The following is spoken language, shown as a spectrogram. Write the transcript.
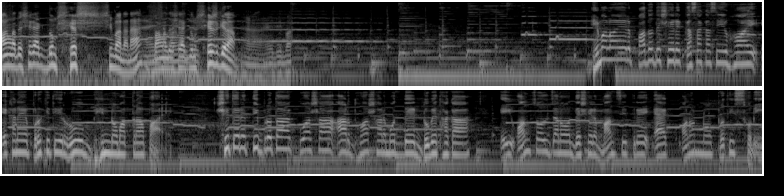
বাংলাদেশের একদম শেষ সীমানা না? হ্যাঁ, বাংলাদেশের একদম শেষ গ্রাম। হ্যাঁ হিমালয়ের পাদদেশের কাছাকাছি হয় এখানে প্রকৃতির রূপ ভিন্ন মাত্রা পায়। শীতের তীব্রতা কুয়াশা আর ধোঁয়াশার মধ্যে ডুবে থাকা এই অঞ্চল যেন দেশের মানচিত্রে এক অনন্য প্রতিচ্ছবি।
